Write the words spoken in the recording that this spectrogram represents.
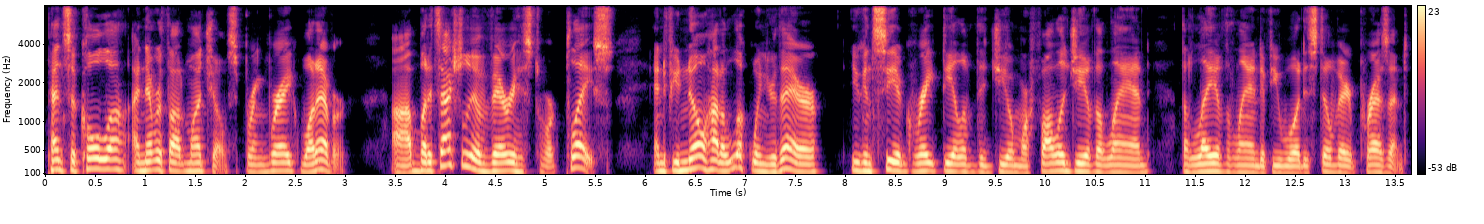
Pensacola, I never thought much of, spring break, whatever, uh, but it's actually a very historic place, and if you know how to look when you're there, you can see a great deal of the geomorphology of the land, the lay of the land, if you would, is still very present.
